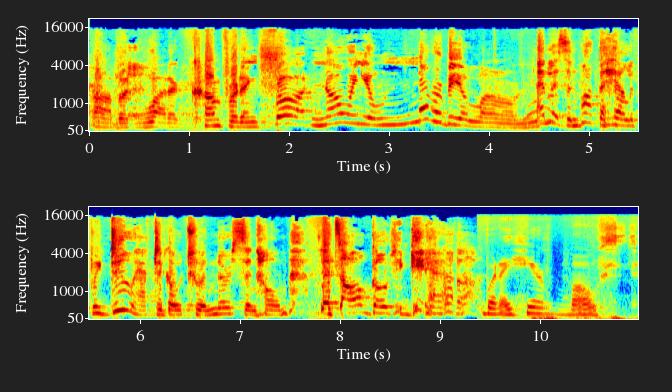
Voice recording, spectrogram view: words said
Oh, but what a comforting thought, knowing you'll never be alone. And listen, what the hell if we do have to go to a nursing home? Let's all go together. What I hear most,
